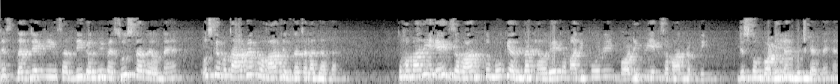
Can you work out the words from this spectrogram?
جس درجے کی سردی گرمی محسوس کر رہے ہوتے ہیں، اس کے مطابق وہ ہاتھ ہلتا چلا جاتا۔ ہے تو ہماری ایک زبان تو منہ کے اندر ہے اور ایک ہماری پوری باڈی بھی ایک زبان رکھتی، جس کو ہم باڈی لینگویج کہتے ہیں۔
